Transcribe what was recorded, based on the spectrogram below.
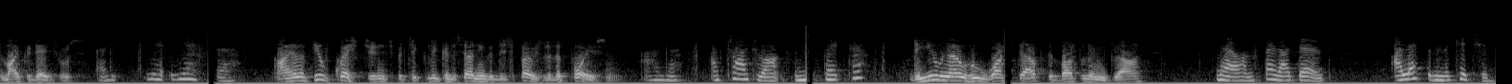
My credentials. Uh, y- yes, sir. I have a few questions, particularly concerning the disposal of the poison. I'll, uh, I'll try to answer them, Inspector. Do you know who washed out the bottle and glass? No, I'm afraid I don't. I left them in the kitchen.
